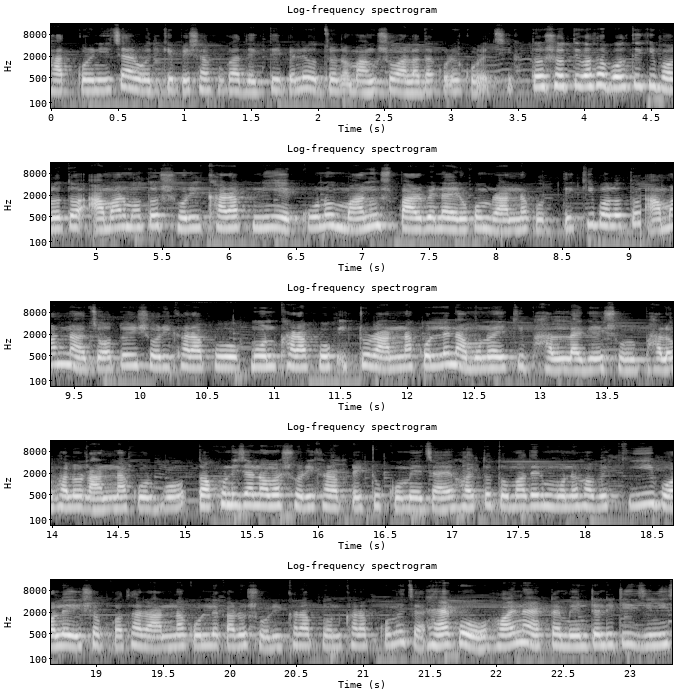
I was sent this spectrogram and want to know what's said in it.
ভাত করে নিয়েছি আর ওইদিকে প্রেশার কুকার দেখতেই পেলে ওর জন্য মাংস আলাদা করে করেছি। তো সত্যি কথা বলতে কি বলতো আমার মতো শরীর খারাপ নিয়ে কোনো মানুষ পারবে না এরকম রান্না করতে। কি বলতো? আমার না যতই শরীর খারাপ হোক, মন খারাপ হোক, একটু রান্না করলে না মনে হয় কি ভালো লাগে ভালো ভালো রান্না করব। তখনই যেন আমার শরীর খারাপটা একটু কমে যায়। হয়তো তোমাদের মনে হবে, কি বলে এইসব কথা? রান্না করলে কারও শরীর খারাপ, মন খারাপ কমে যায়? হ্যাঁ গো, হয় না একটা মেন্টালিটি জিনিস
